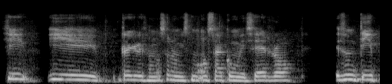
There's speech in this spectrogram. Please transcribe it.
Sí, y regresamos a lo mismo, o sea, como dice Ro, es un tip.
